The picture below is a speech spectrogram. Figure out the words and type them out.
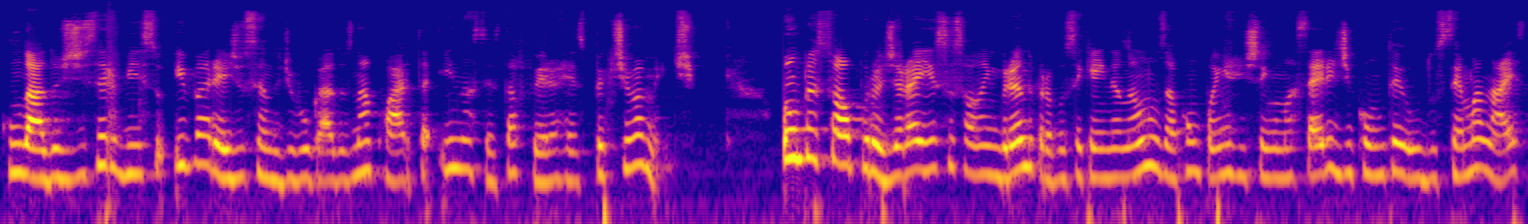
com dados de serviço e varejo sendo divulgados na quarta e na sexta-feira, respectivamente. Bom, pessoal, por hoje era isso. Só lembrando para você que ainda não nos acompanha, a gente tem uma série de conteúdos semanais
